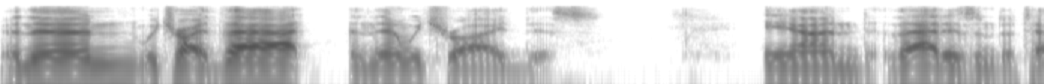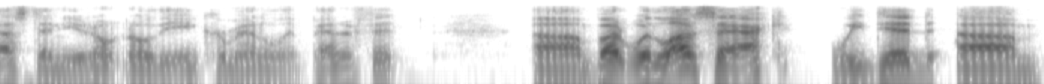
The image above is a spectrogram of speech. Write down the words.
and then we tried that, and then we tried this. And that isn't a test, and you don't know the incremental benefit. Uh, but with Lovesac, we did um,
